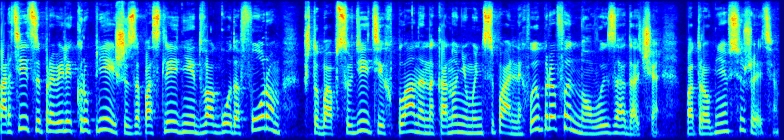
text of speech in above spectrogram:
Партийцы провели крупнейший за последние два года форум, чтобы обсудить их планы накануне муниципальных выборов и новые задачи. Подробнее в сюжете.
